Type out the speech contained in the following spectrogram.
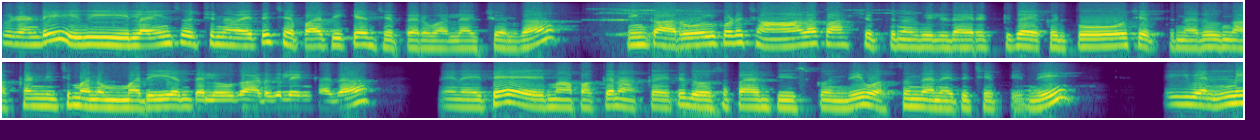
చూడండి ఇవి లైన్స్ వచ్చినవి అయితే చపాతీకి అని చెప్పారు వాళ్ళు యాక్చువల్గా. ఇంకా ఆ రోల్ కూడా చాలా కాస్ట్ చెప్తున్నారు. వీళ్ళు డైరెక్ట్గా ఎక్కడికో చెప్తున్నారు. ఇంకా అక్కడి నుంచి మనం మరీ అంత లోగా అడగలేం కదా. నేనైతే మా పక్కన అక్క అయితే దోశ ప్యాన్ తీసుకుంది వస్తుందని అయితే చెప్పింది. ఇవన్నీ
